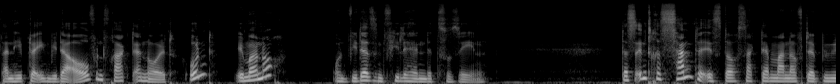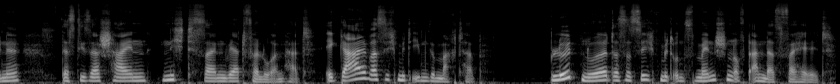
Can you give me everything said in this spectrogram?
Dann hebt er ihn wieder auf und fragt erneut. Und? Immer noch? Und wieder sind viele Hände zu sehen. Das Interessante ist doch, sagt der Mann auf der Bühne, dass dieser Schein nicht seinen Wert verloren hat, egal was ich mit ihm gemacht habe. Blöd nur, dass es sich mit uns Menschen oft anders verhält.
